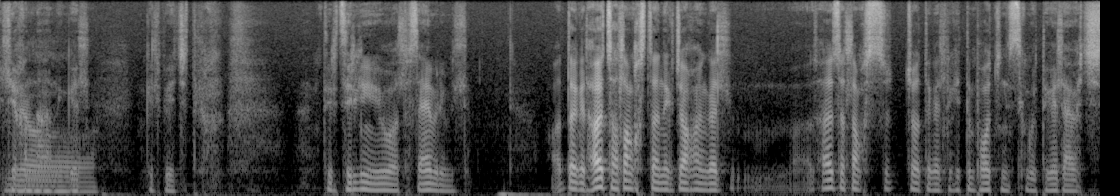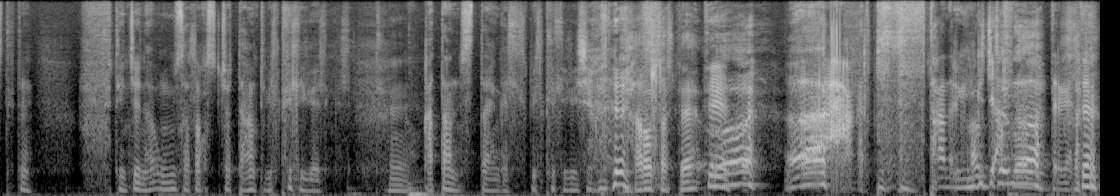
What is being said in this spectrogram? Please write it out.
хэлийнхэн наа ингээл ингээл бийждэг. Тэр зэргийн юу бол бас амар юм лээ. Одоо ингээд хойд солонгостой нэг жоохон ингээл хойд солонгосчууд ингээл хитэн пууж нисгэнгүү тэгэл аваачдаг те. Тинчээ өмнө солонгосчуудтай хамт бэлтгэл хийгээл ингээл Тий. гадаа нстаа ингээл бэлтгэл хийгээ шахаа. Харууллаа те. Тий. Аа та нар ингэж яах вэ гэдэг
